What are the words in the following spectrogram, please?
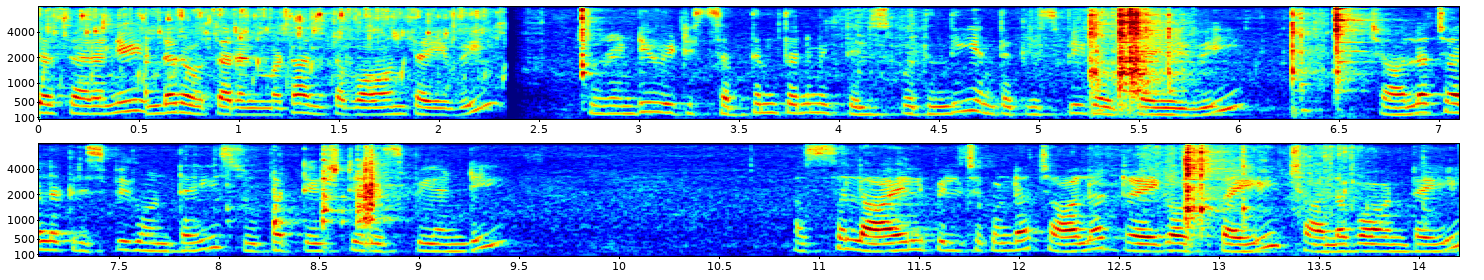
చేశారని అండర్ అవుతారనమాట అంత బాగుంటాయి ఇవి. చూడండి వీటి శబ్దంతోనే మీకు తెలిసిపోతుంది. ఎంత క్రిస్పీగా వచ్చాయి ఇవి. చాలా చాలా క్రిస్పీగా ఉంటాయి. సూపర్ టేస్టీ రెసిపీ అండి. అస్సలు ఆయిల్ పీల్చకుండా చాలా డ్రైగా వస్తాయి. చాలా బాగుంటాయి.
